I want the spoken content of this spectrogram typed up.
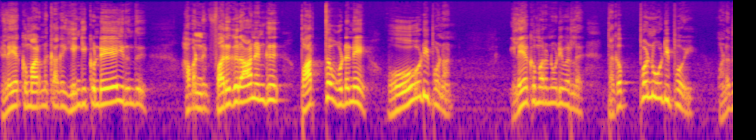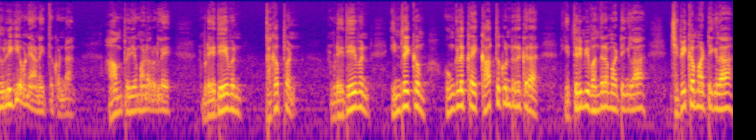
இளையகுமாரனுக்காக ஏங்கிக் கொண்டே இருந்து அவன் வருகிறான் என்று பார்த்த உடனே ஓடி போனான். இளையகுமாரன் ஓடி வரல தகப் ஓடி போய் மனதுருகி அவனை அணைத்து கொண்டான். ஆம் பிரியமானவர்களே நம்முடைய தேவன் தகப்பன் நம்முடைய தேவன் இன்றைக்கும் உங்களுக்காய் காத்து கொண்டிருக்கிறார். நீங்கள் திரும்பி வந்துட மாட்டீங்களா? ஜெபிக்க மாட்டீங்களா?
